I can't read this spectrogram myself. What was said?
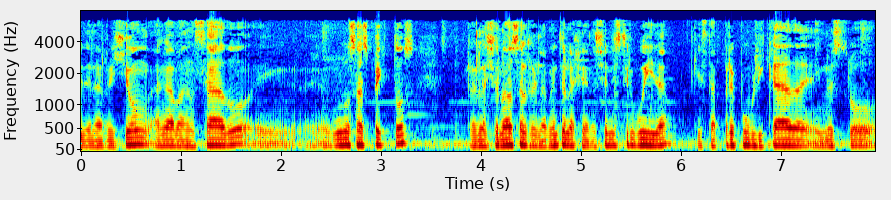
de la región han avanzado en, algunos aspectos relacionados al reglamento de la generación distribuida, que está prepublicada en nuestro,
